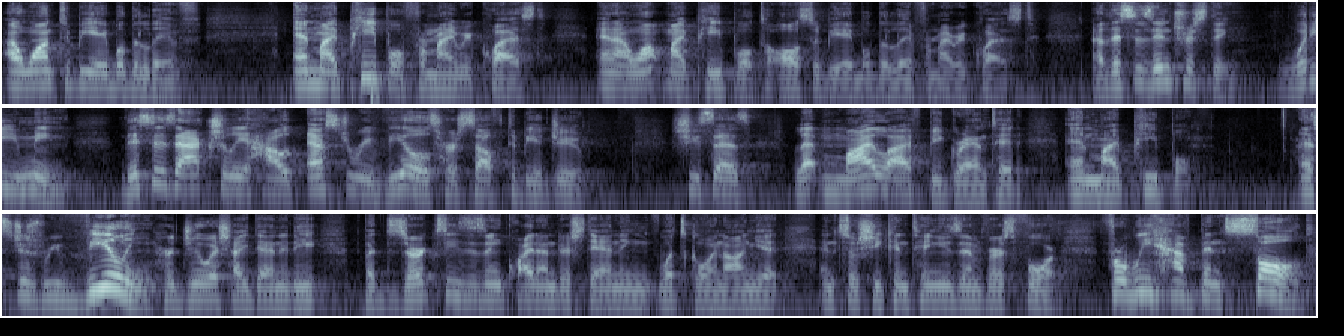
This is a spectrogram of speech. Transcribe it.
I want to be able to live. And my people for my request and I want my people to also be able to live for my request. Now, this is interesting. What do you mean? This is actually how Esther reveals herself to be a Jew. She says, Let my life be granted and my people. Esther's revealing her Jewish identity, but Xerxes isn't quite understanding what's going on yet. And so she continues in verse 4 For we have been sold,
